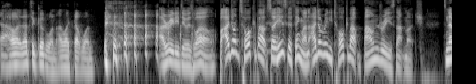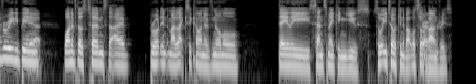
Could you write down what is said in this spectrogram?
yeah, that's a good one. I like that one. I really do as well. But I don't talk about. So here's the thing, man. I don't really talk about boundaries that much. It's never really been Yeah. one of those terms that I've brought into my lexicon of normal daily sense making use. So what are you talking about? What sort of boundaries?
